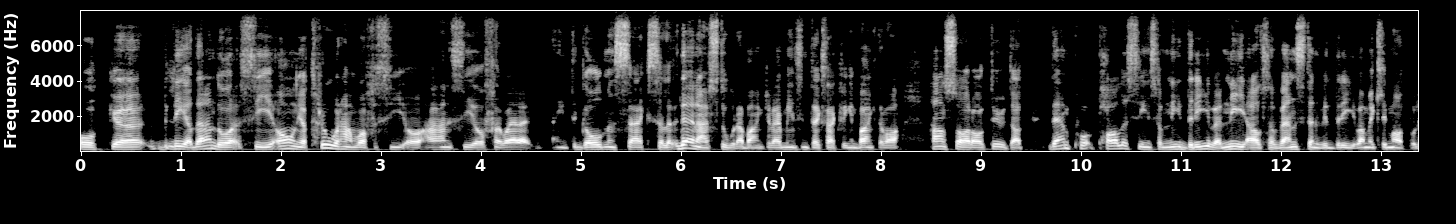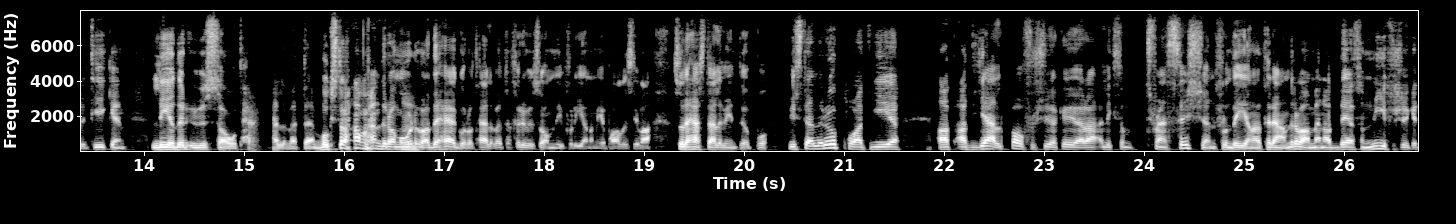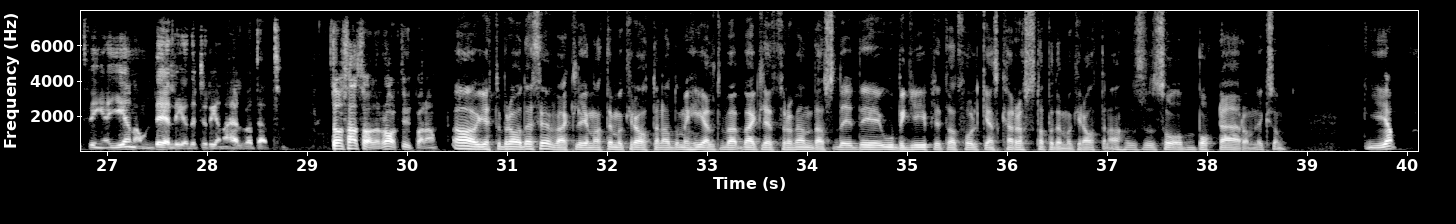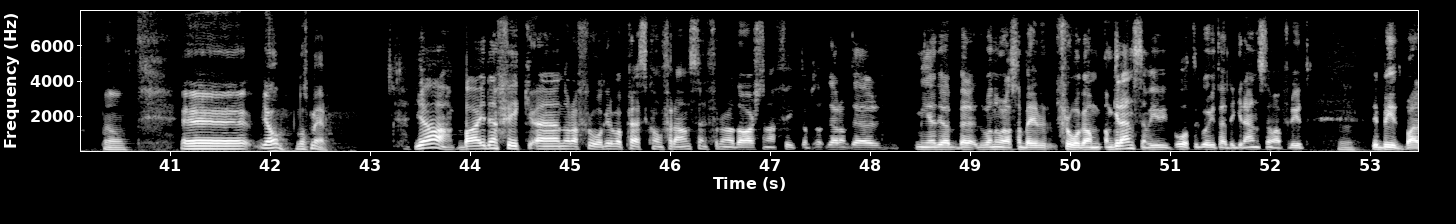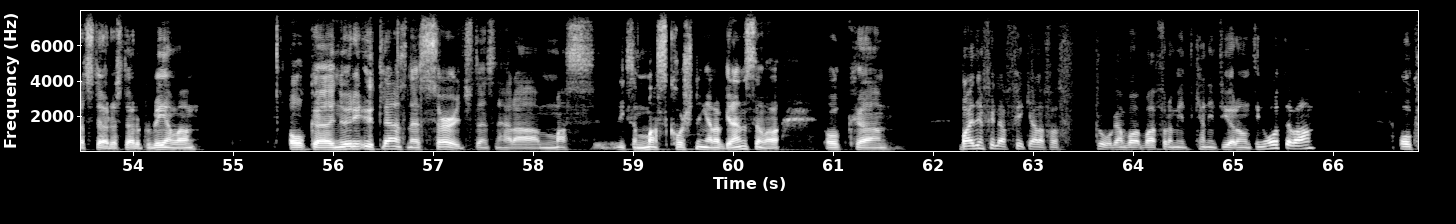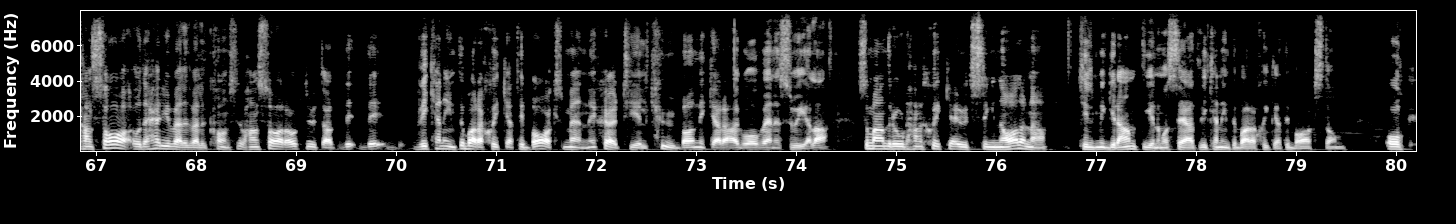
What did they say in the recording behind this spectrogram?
Och eh, ledaren då, CEO, jag tror han var för CEO, han är CEO för, vad är det, inte Goldman Sachs eller, den här stora banken, jag minns inte exakt vilken bank det var. Han sa rakt ut att den policyn som ni driver, ni alltså vänstern vill driva med klimatpolitiken, leder USA åt helvete. Bokstavligt använder de orden, mm. det här går åt helvete för USA om ni får igenom er policy. Va? Så det här ställer vi inte upp på. Vi ställer upp på att ge att, att hjälpa och försöka göra liksom, transition från det ena till det andra. Va? Men att det som ni försöker tvinga igenom, det leder till rena helvetet. De han sa det rakt ut bara. Ja, jättebra. Det ser vi verkligen att Demokraterna, de är helt verklighetsfrånvända. Det, det är obegripligt att folk ens kan rösta på Demokraterna. Så, så borta är de liksom. Ja. Ja, eh, ja något mer? Ja, Biden fick eh, några frågor. Det var presskonferensen för några dagar sedan. Han fick, där, där media, det var några som började fråga om, om gränsen. Vi återgår ju till gränsen, va? för det, mm. det blir bara ett större och större problem. Va? Och uh, nu är det ytterligare en sån här surge, en sån här eh, mass, liksom masskorsningar av gränsen. Va? Och uh, Biden fick i alla fall frågan var, varför de inte kan inte göra någonting åt det. Va? Och han sa, och det här är ju väldigt, väldigt konstigt, han sa rakt ut att det, det, vi kan inte bara skicka tillbaks människor till Kuba, Nicaragua och Venezuela. Som andra ord, han skickar ut signalerna till migranter genom att säga att vi kan inte bara skicka tillbaks dem. Och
